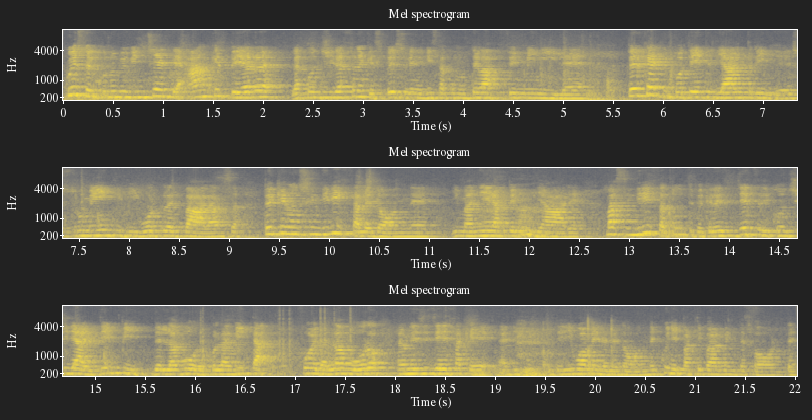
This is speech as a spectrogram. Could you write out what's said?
Questo è il connubio vincente anche per la conciliazione che spesso viene vista come un tema femminile. Perché è più potente di altri eh, strumenti di work-life balance? Perché non si indirizza alle donne in maniera peculiare, ma si indirizza a tutti perché l'esigenza di conciliare i tempi del lavoro con la vita fuori dal lavoro è un'esigenza che è di tutti, degli uomini e delle donne, quindi particolarmente forte.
